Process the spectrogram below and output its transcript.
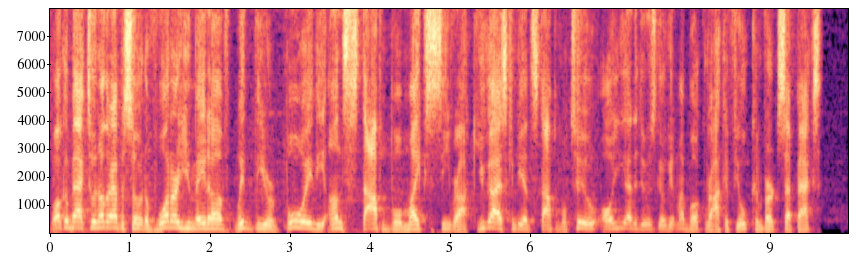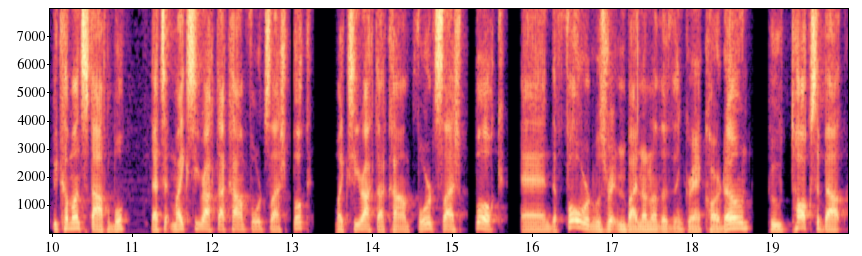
Welcome back to another episode of What Are You Made Of with your boy, the unstoppable Mike C-Rock. You guys can be unstoppable too. All you got to do is go get my book, Rocket Fuel, Convert Setbacks, Become Unstoppable. That's at mikecroc.com forward slash book, mikecroc.com forward slash book. And the forward was written by none other than Grant Cardone, who talks about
